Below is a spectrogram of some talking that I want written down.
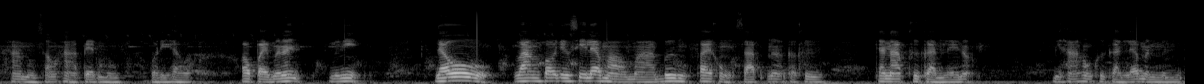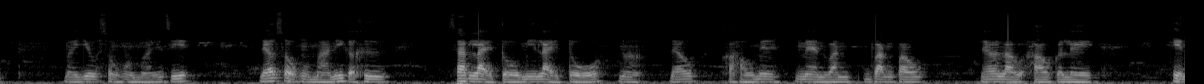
5โมงเช้า5 8โมงพอดีเฮาเอาไปมื้อนั้นมื้อนี้แล้ววางเป่าจังซี่แล้วมาเอามาเบิ่งไฟของสัตว์เนาะก็คือจะนับคือกันเลยเนาะมี5ห้องคือกันแล้วมันมันมาอยู่ส่งหัวมาจังซี่แล้วส่งหัวมานี่ก็คือสัตว์หลายตัวมีหลายตัวเนาะแล้วเขาเฮาแม่นแม่นวันวางเป่า แล้วเราเฮาก็เลย เห็น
